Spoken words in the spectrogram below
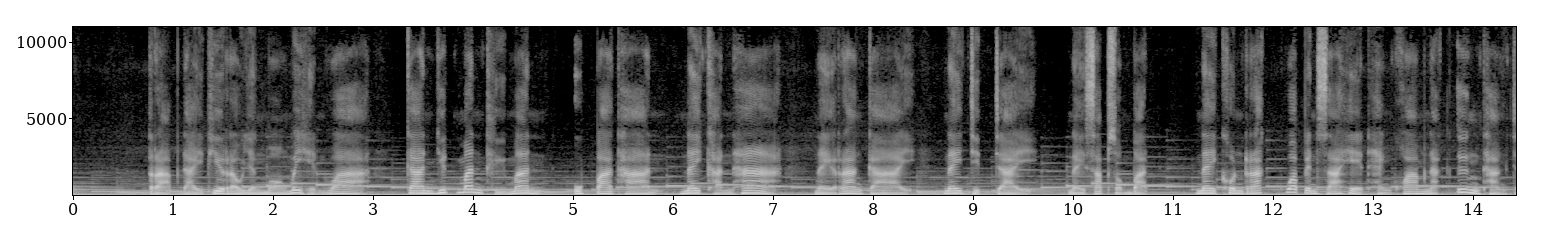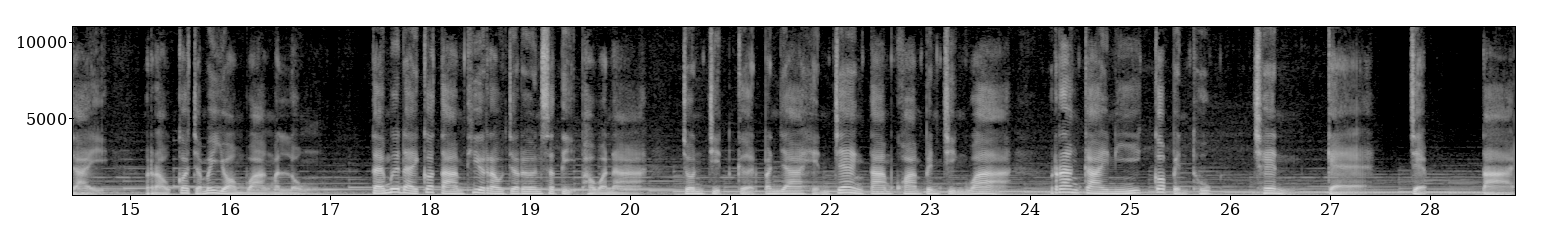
ตราบใดที่เรายังมองไม่เห็นว่า การยึดมั่นถือมั่น อุปาทาน ในขันห้าในร่างกาย ในจิตใจ ในทรัพย์สมบัติ ในคนรักว่าเป็นสาเหตุแห่งความหนักอึ้งทางใจ เราก็จะไม่ยอมวางมันลง แต่เมื่อใดก็ตามที่เราเจริญสติภาวนา จนจิตเกิดปัญญาเห็นแจ้งตามความเป็นจริงว่า ร่างกายนี้ก็เป็นทุกข์ เช่น แก่ เจ็บ ตาย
